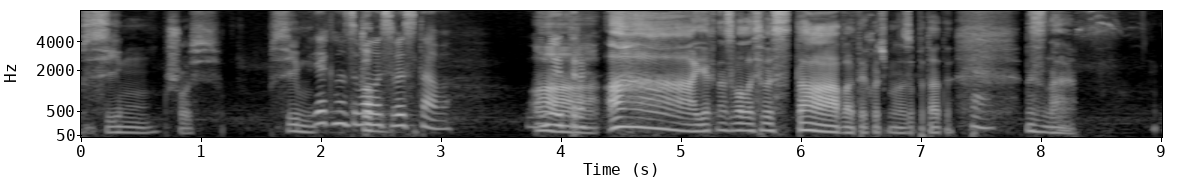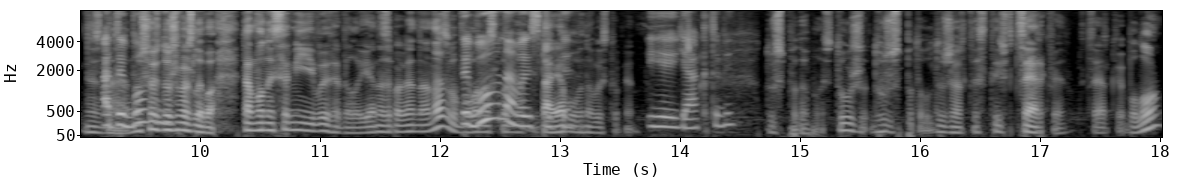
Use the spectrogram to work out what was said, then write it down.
сім щось. Сім. Як називалась вистава? А, а, як називалась вистава, ти хочеш мене запитати? Так. Не знаю. Не знаю. ти ну, був- щось дуже важливо. Там вони самі її вигадали. Я не запам'ятаю назву. Ти вона був на виступі? Так, я був на виступі. І як тобі? Дуже сподобалось. Дуже, дуже сподобалось. Дуже артистично. В церкві. В церкві було.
